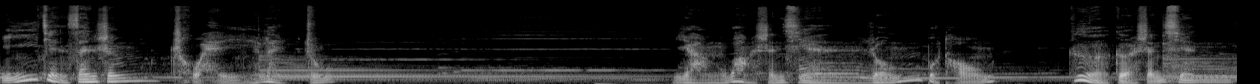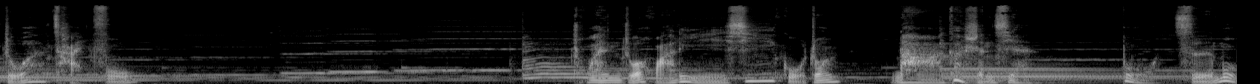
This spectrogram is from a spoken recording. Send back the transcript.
一见三生垂泪珠。仰望神仙容不同。个个神仙着彩服，穿着华丽西古装，哪个神仙不慈目？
